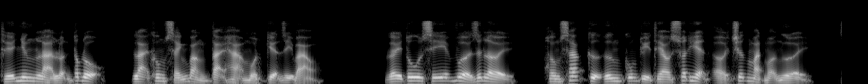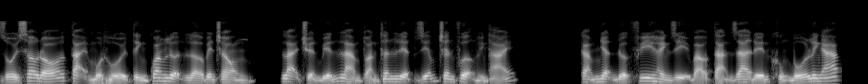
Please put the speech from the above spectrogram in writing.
thế nhưng là luận tốc độ, lại không sánh bằng tại hạ một kiện dị bảo. Gây tu sĩ vừa dứt lời, hồng sắc cự ưng cũng tùy theo xuất hiện ở trước mặt mọi người, rồi sau đó tại một hồi tình quang lượn lờ bên trong, lại chuyển biến làm toàn thân liệt diễm chân phượng hình thái. Cảm nhận được phi hành dị bảo tản ra đến khủng bố linh áp,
